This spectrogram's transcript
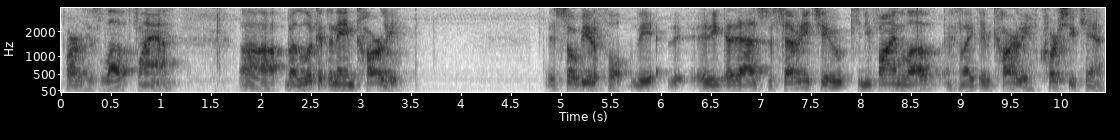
part of his love plan. Uh, but look at the name Carly. It's so beautiful. The, the it, it adds to 72. Can you find love like in Carly? Of course you can.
